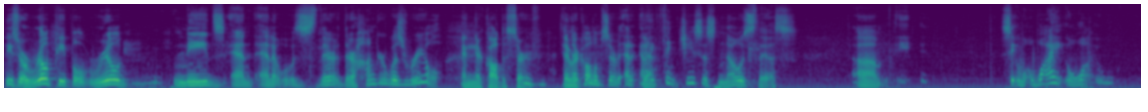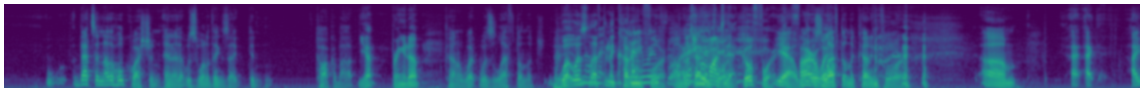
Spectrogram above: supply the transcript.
these are real people, real needs, and and it was their their hunger was real. And they're called to serve. Mm-hmm. They and were, they're called to serve. And, and yeah. I think Jesus knows this. Um, see, why, why? That's another whole question, and that was one of the things I didn't talk about. Yep, bring it up. Kind of what was left on the. What was left on the cutting, cutting floor? floor. On the cutting Move on to that. Go for it. Yeah, Fire what was away. left on the cutting floor. um, I, I, I,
